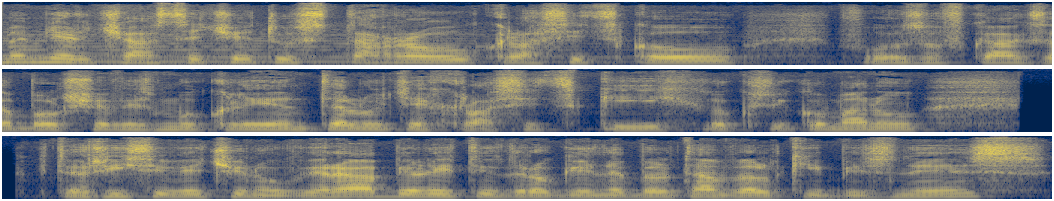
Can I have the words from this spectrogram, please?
jsme měli částečně tu starou klasickou v uvozovkách za bolševismu klientelu těch klasických toxikomanů, kteří si většinou vyráběli ty drogy, nebyl tam velký biznis.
